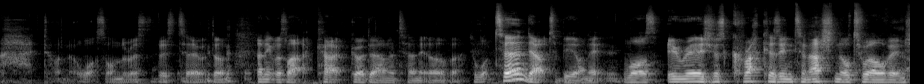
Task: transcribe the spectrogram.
ah, I don't know what's on the rest of this tape. Done. And it was like, I can't go down and turn it over. So what turned out to be on it was Erasure's Crackers International 12 inch.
